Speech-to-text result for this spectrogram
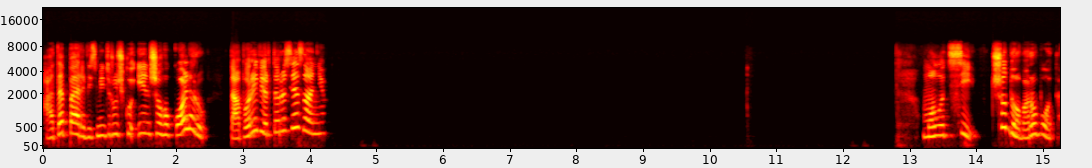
А тепер візьміть ручку іншого кольору та перевірте розв'язання. Молодці! Чудова робота!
